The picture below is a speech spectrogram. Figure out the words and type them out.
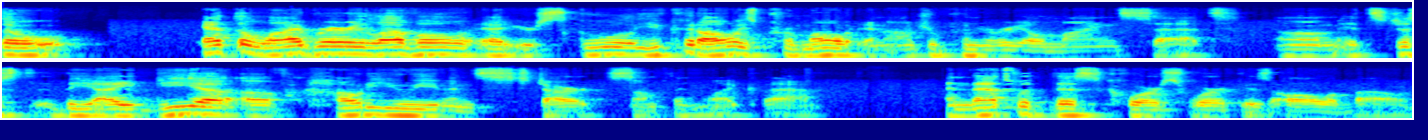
So at the library level, at your school, you could always promote an entrepreneurial mindset. Um, it's just the idea of how do you even start something like that? And that's what this coursework is all about.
